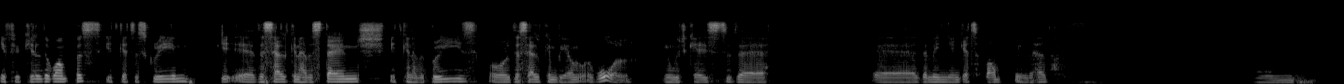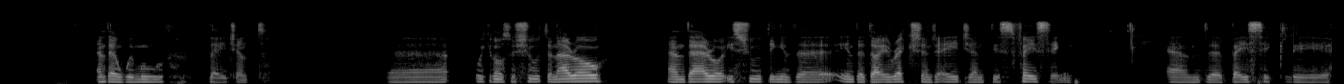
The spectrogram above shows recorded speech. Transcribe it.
If you kill the wumpus, it gets a scream. It, uh, the cell can have a stench. It can have a breeze, or the cell can be a, a wall. In which case the uh, the minion gets a bump in the head. Um, and then we move the agent. Uh, we can also shoot an arrow, and the arrow is shooting in the in the direction the agent is facing, and uh, basically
